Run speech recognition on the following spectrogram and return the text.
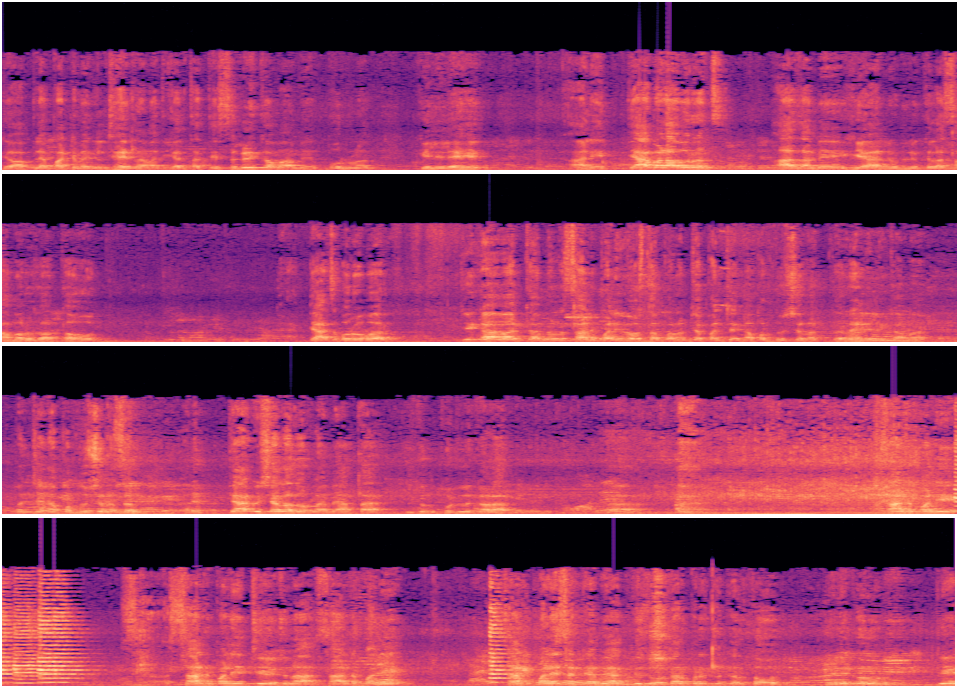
जे आपल्या पाठीमागील जाहीरनाम्यात केला ते सगळी कामं आम्ही पूर्ण केलेली आहेत. आणि त्या बळावरच आज आम्ही या निवडणुकीला सामोरं जात आहोत. त्याचबरोबर जी गावात आम्हाला सांडपाणी व्यवस्थापन आमच्या पंचगंगा प्रदूषणात राहिलेली कामं पंचगंगा प्रदूषण असेल आणि त्या विषयाला धरून आम्ही आता इथून पुढील काळात सांडपाणी सांडपाण्याची योजना सांडपाणी सांडपाण्यासाठी आम्ही अगदी जोरदार प्रयत्न करत आहोत. जेणेकरून जे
